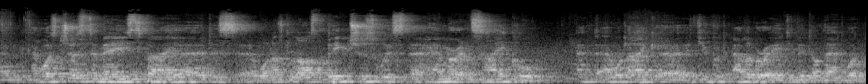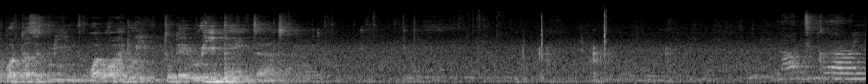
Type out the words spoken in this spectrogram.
Um, I was just amazed by uh, this uh, one of the last pictures with the hammer and sickle, and I would like uh, if you could elaborate a bit on that. What what does it mean? Why, why do we do they repaint that? Not declaring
